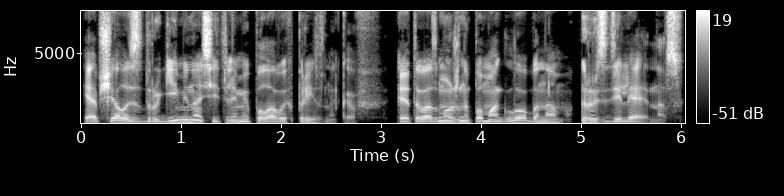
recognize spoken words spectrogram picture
и общалась с другими носителями половых признаков, это, возможно, помогло бы нам, разделяя нас.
